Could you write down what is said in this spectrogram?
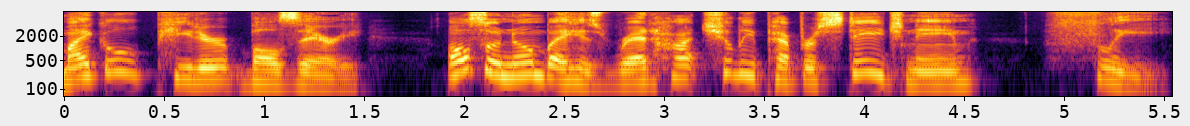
Michael Peter Balzary, also known by his Red Hot Chili Pepper stage name, Flea.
